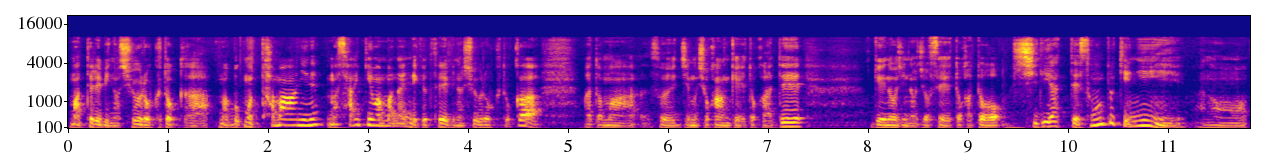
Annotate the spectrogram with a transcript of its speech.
まあ、テレビの収録とか、まあ、僕もたまにね、まあ、最近はあんまないんだけどテレビの収録とかあとまあそういう事務所関係とかで芸能人の女性とかと知り合ってその時にあの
